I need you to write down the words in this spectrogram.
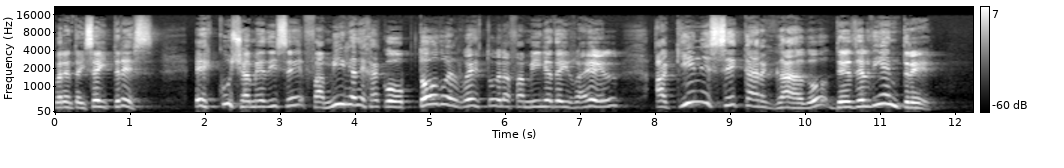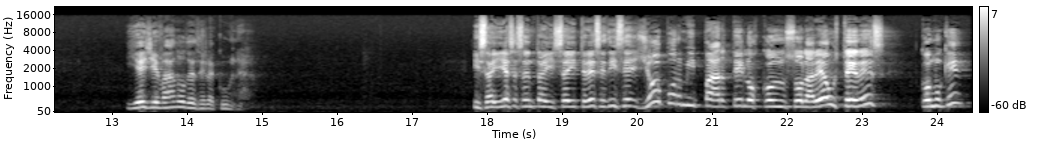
46, 3. Escúchame, dice, familia de Jacob, todo el resto de la familia de Israel, a quienes he cargado desde el vientre y he llevado desde la cuna. Isaías 66, 13 dice, yo por mi parte los consolaré a ustedes, ¿como qué?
